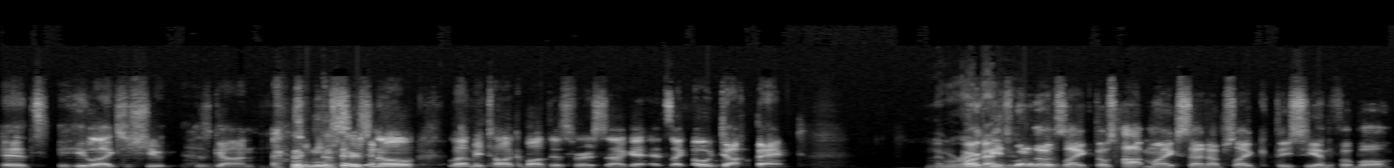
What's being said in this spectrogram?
it's he likes to shoot his gun. Needs- There's yeah. no let me talk about this for a second. It's like, oh, duck banked. And then we're right Mark back. needs one of those like those hot mic setups like that you see on the football.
